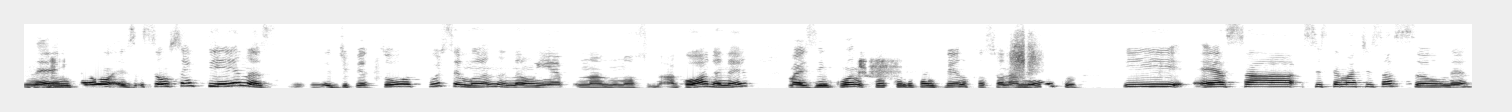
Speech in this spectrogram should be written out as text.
né? Então, são centenas de pessoas por semana, não em, na, no nosso agora, né? Mas enquanto quando está em pleno funcionamento, e essa sistematização, né?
